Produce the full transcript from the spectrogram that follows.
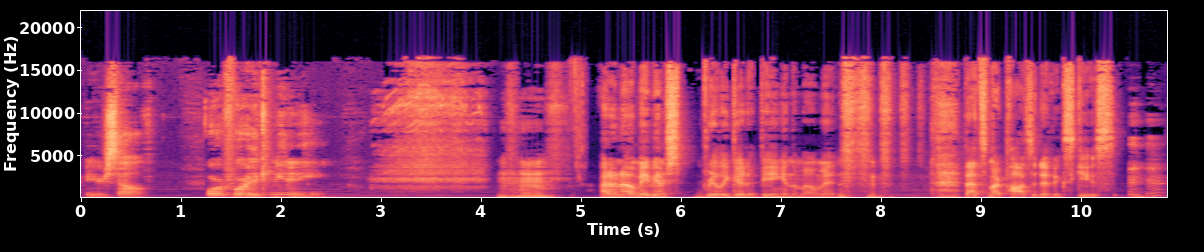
for yourself or for the community? Mm-hmm. I don't know. Maybe I'm just really good at being in the moment. That's my positive excuse. Mm-hmm.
